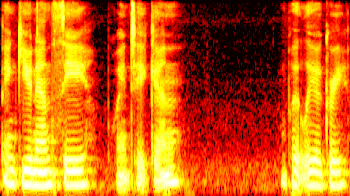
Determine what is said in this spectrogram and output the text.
Thank you, Nancy. Point taken. Completely agree.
